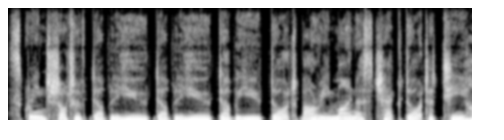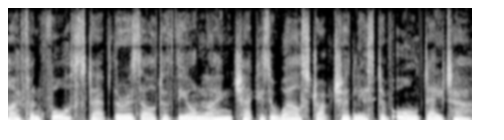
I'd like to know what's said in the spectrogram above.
Screenshot of www.barry-check.at fourth step The result of the online check is a well-structured list of all data.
